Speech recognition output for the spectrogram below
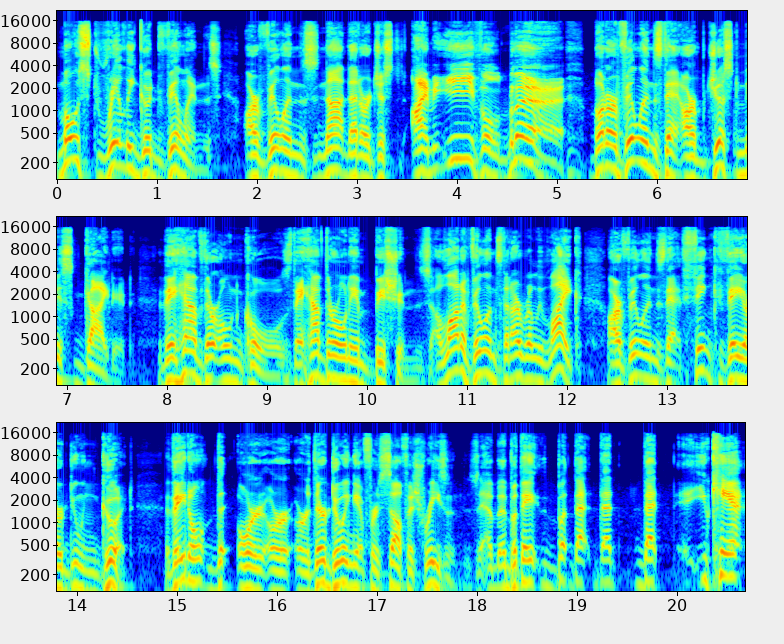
Most really good villains are villains not that are just, I'm evil, blah, but are villains that are just misguided. They have their own goals, they have their own ambitions. A lot of villains that I really like are villains that think they are doing good they don't or, or or they're doing it for selfish reasons uh, but they but that that that you can't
